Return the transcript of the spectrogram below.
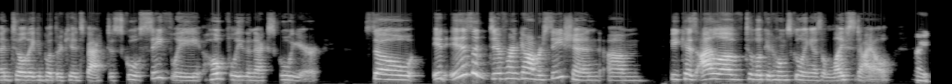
until they can put their kids back to school safely, hopefully the next school year. So it is a different conversation um, because I love to look at homeschooling as a lifestyle Right.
